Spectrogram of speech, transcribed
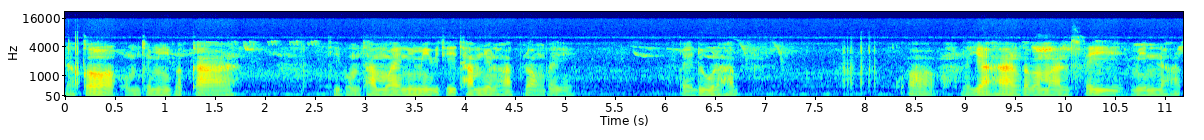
แล้วก็ผมจะมีปากกาที่ผมทำไว้นี่มีวิธีทำอยู่นะครับ ลองไปไปดูนะครับ ก็ระยะห่างก็ประมาณสี่มิลนะครับ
